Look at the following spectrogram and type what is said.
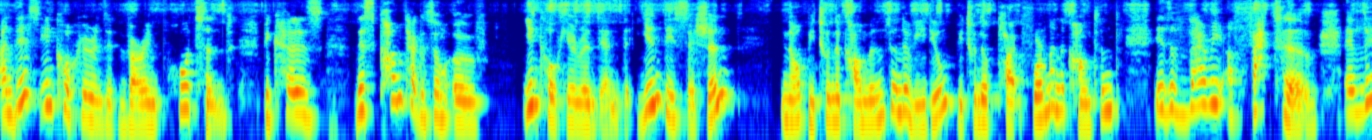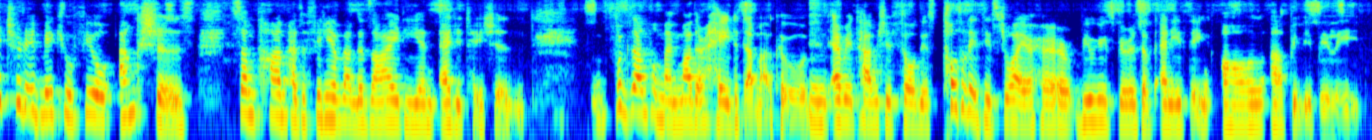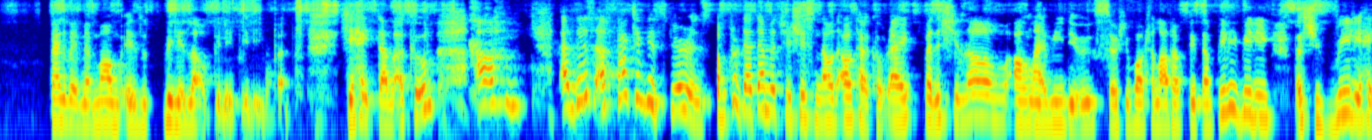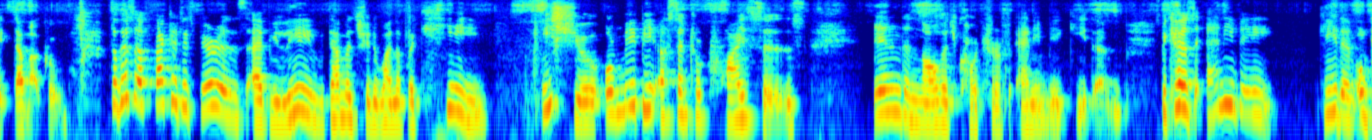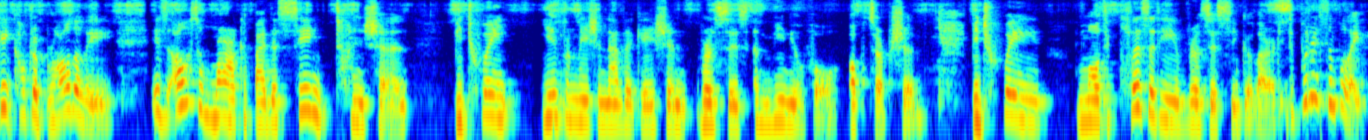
And this incoherence is very important because this contact zone of incoherence and indecision you know, between the comments and the video, between the platform and the content is very effective. It literally makes you feel anxious, sometimes has a feeling of anxiety and agitation. For example, my mother hated mean, every time she felt this totally destroy her viewing experience of anything on uh, Bilibili by the way, my mom is really love Bilibili, but she hates Danmaku. Um, and this affecting experience, of course, that demonstrates she's not otaku, right? But she love online videos, so she watch a lot of things on Bilibili, but she really hates Danmaku. So this affected experience, I believe, demonstrated one of the key issue, or maybe a central crisis in the knowledge culture of anime geekdom. Because anime geekdom or geek culture broadly is also marked by the same tension between information navigation versus a meaningful absorption, between multiplicity versus singularity. To put it simply,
